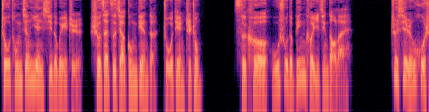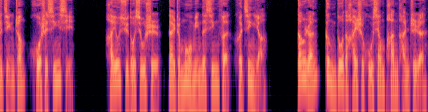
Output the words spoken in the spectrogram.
周通将宴席的位置设在自家宫殿的主殿之中。此刻，无数的宾客已经到来。这些人或是紧张，或是欣喜，还有许多修士带着莫名的兴奋和敬仰。当然，更多的还是互相攀谈之人。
